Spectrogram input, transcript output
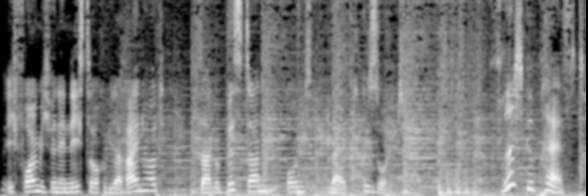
Ich freue mich, wenn ihr nächste Woche wieder reinhört. Sage bis dann und bleibt gesund. Frisch gepresst,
